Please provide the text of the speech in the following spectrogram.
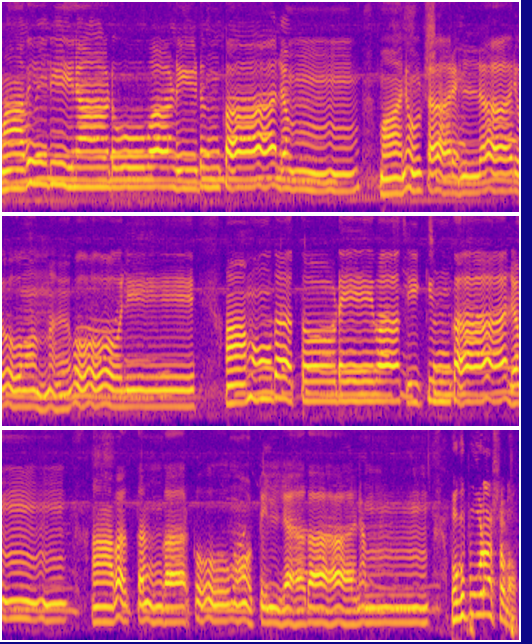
മാവേലിനാടോ വണിടും കാലം മനുഷ്യരെല്ലാരും ഒന്നുപോലെ. ആമോദത്തോടെ വാസിക്കും കാലം. ആവത്തങ്കാർക്കോ മോട്ടില്ല ദാനം. നമുക്ക് പൂടാ ഇഷ്ടമാണോ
